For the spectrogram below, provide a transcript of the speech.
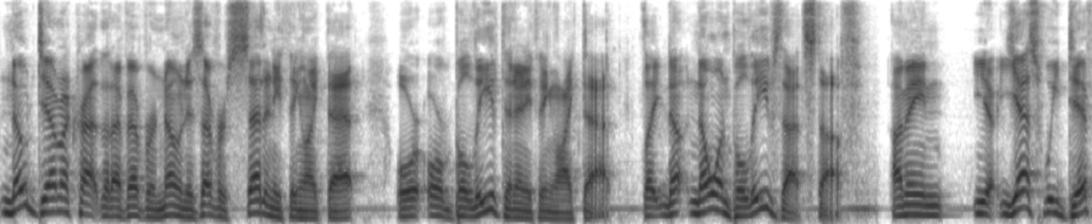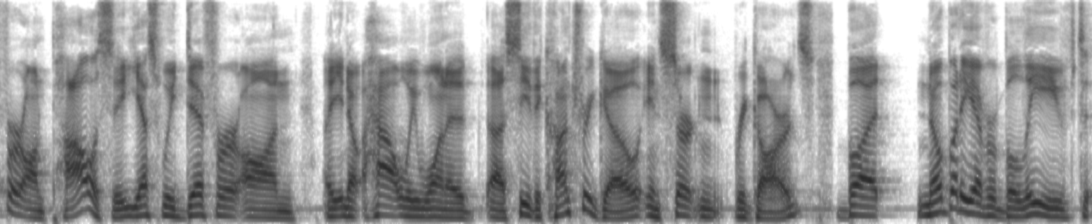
no democrat that i've ever known has ever said anything like that or or believed in anything like that. Like no, no one believes that stuff. I mean you know yes we differ on policy. Yes we differ on uh, you know how we want to uh, see the country go in certain regards. But nobody ever believed,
